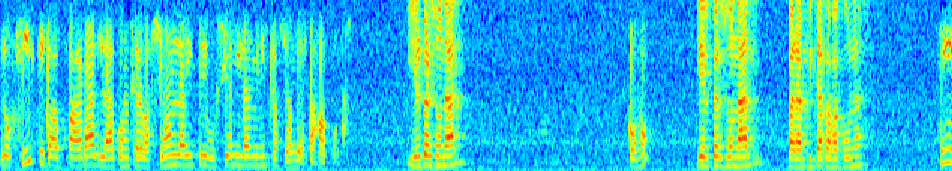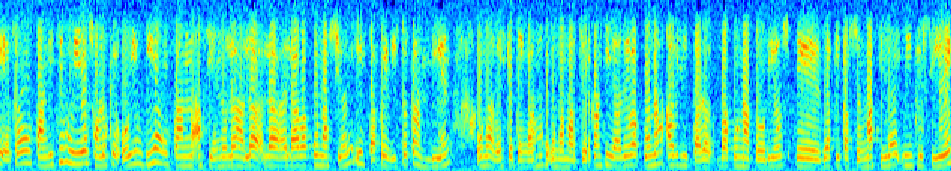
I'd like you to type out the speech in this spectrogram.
logística para la conservación, la distribución y la administración de estas vacunas. ¿Y el personal? ¿Cómo? ¿Y el personal para aplicar las vacunas? Sí, esos están distribuidos, son los que hoy en día están haciendo la, la, la, vacunación y está previsto también, una vez que tengamos una mayor cantidad de vacunas, habilitar vacunatorios eh, de aplicación masiva, inclusive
